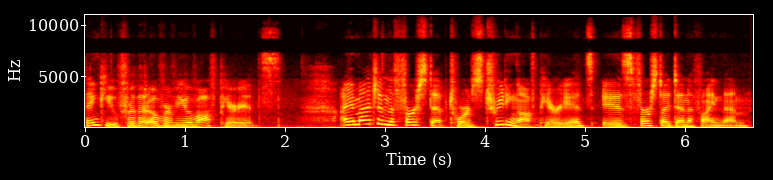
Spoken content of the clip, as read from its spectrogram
Thank you for that overview of off periods. I imagine the first step towards treating off periods is first identifying them.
